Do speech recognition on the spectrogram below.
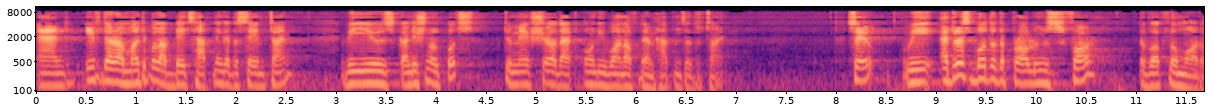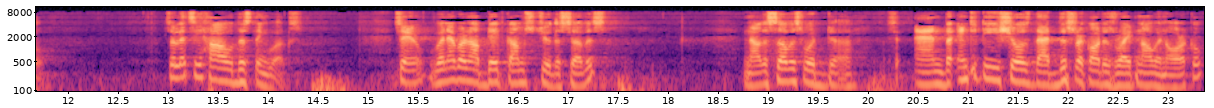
And if there are multiple updates happening at the same time, we use conditional puts to make sure that only one of them happens at a time. So we address both of the problems for the workflow model. So let's see how this thing works. So whenever an update comes to the service, now the service would, uh, and the entity shows that this record is right now in Oracle.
